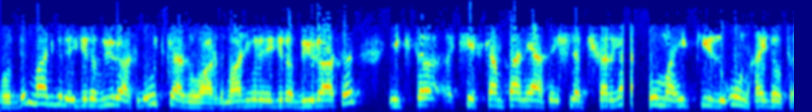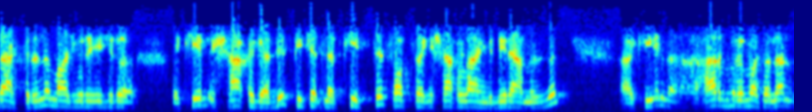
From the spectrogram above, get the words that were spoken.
bu deb majburiy ijro byurosiga o'tkazib yubordi. Majburiy ijro byurosi ikkita kes kompaniyasi ishlab chiqargan puma ikki yuz o'n haydov traktorini majburiy ijro E, kelib ish haqiga deb pechatlab ketdi. Sotsak ish haqlaringni beramiz deb. E, keyin e, har biri masalan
